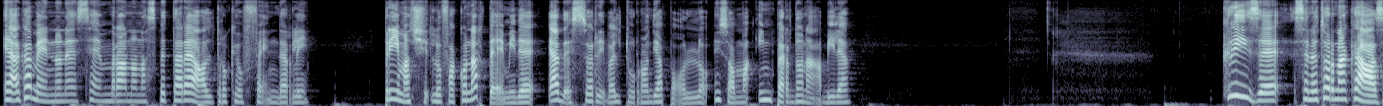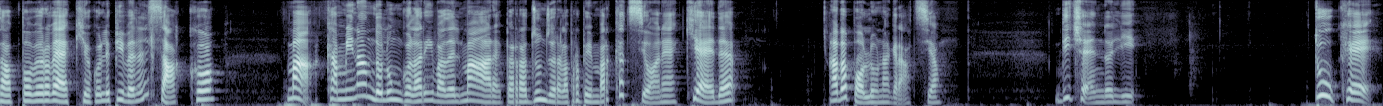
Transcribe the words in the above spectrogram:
e Agamennone sembra non aspettare altro che offenderli. Prima lo fa con Artemide e adesso arriva il turno di Apollo, insomma, imperdonabile. Crise se ne torna a casa, povero vecchio, con le pive nel sacco, ma camminando lungo la riva del mare per raggiungere la propria imbarcazione, chiede ad Apollo una grazia, dicendogli tu che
